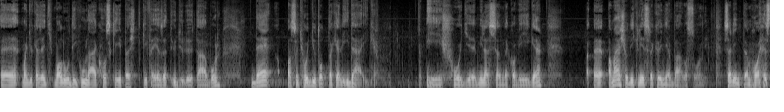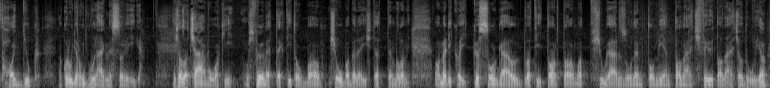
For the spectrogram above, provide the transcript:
E, mondjuk ez egy valódi gulákhoz képest kifejezett üdülőtábor, de az, hogy hogy jutottak el idáig, és hogy mi lesz ennek a vége, a második részre könnyebb válaszolni. Szerintem, ha ezt hagyjuk, akkor ugyanúgy gulág lesz a vége. És az a csávó, aki most fölvettek titokba, sóba bele is tettem valami amerikai közszolgálati tartalmat sugárzó, nem tudom milyen tanács, főtanácsadója,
